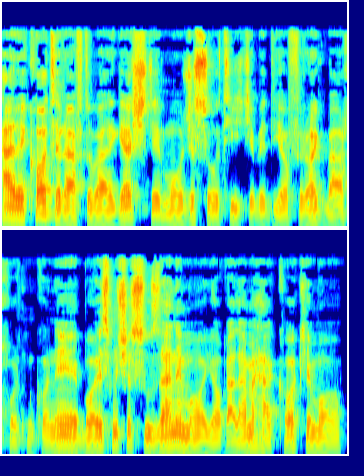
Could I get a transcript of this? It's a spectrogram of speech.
حرکات رفت و برگشت موج صوتی که به دیافراگ برخورد می‌کنه باعث میشه سوزن ما یا قلم حکاک ما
